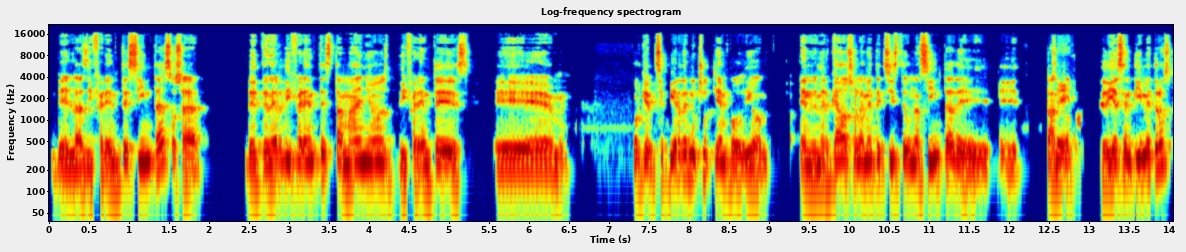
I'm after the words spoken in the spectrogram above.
de las diferentes cintas, o sea, de tener diferentes tamaños, diferentes eh, porque se pierde mucho tiempo, digo, en el mercado solamente existe una cinta de, tanto de 10 centímetros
